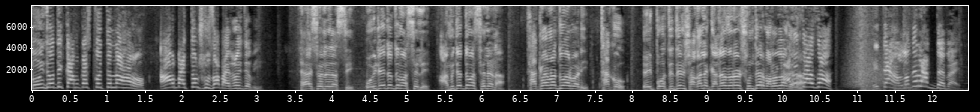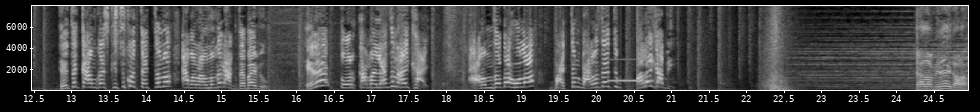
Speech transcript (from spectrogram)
তুই যদি কাম কাজ করতে না হারো আর বাইতন সোজা বাইর হয়ে যাবি। হ্যাঁ চলে যাচ্ছি। ওইটাই তো তোমার ছেলে। আমি তো তোমার ছেলে না। থাকলাম না তোমার বাড়ি। থাকো। এই প্রতিদিন সকালে গানো গান শুনতে আর ভালো লাগে আরে না। যা যা। এটা আনলগে রাখ দে ভাই এতে কাম কাজ কিছু করতে ইত্যান আবার আনলগে রাখ দে ভাইবো এরে তোর কামাইলে আজ নাই খায়। হারামজাদা হলা আমি এই দাঁড়া।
